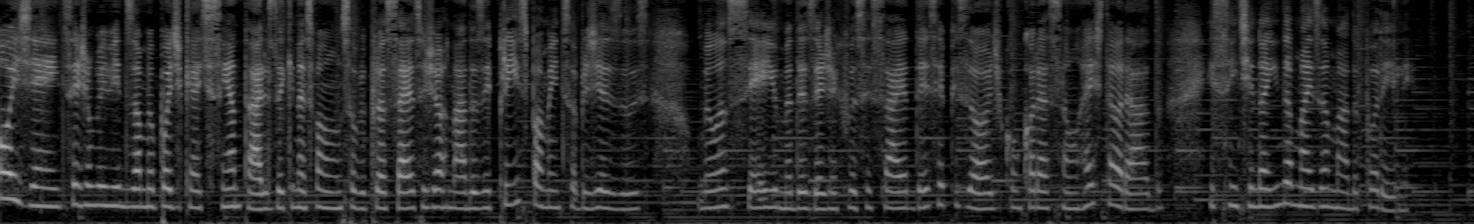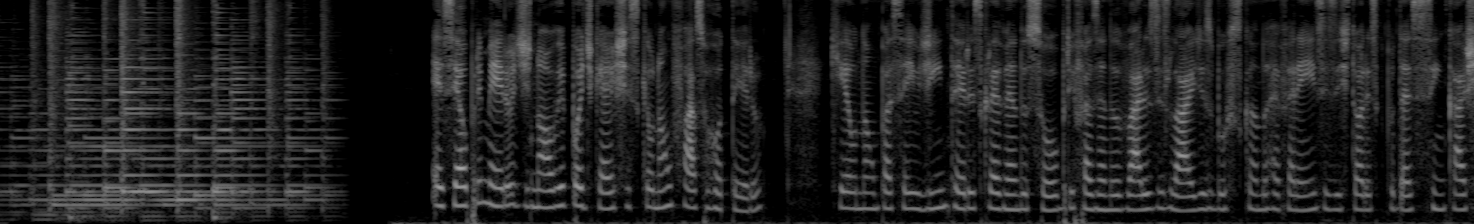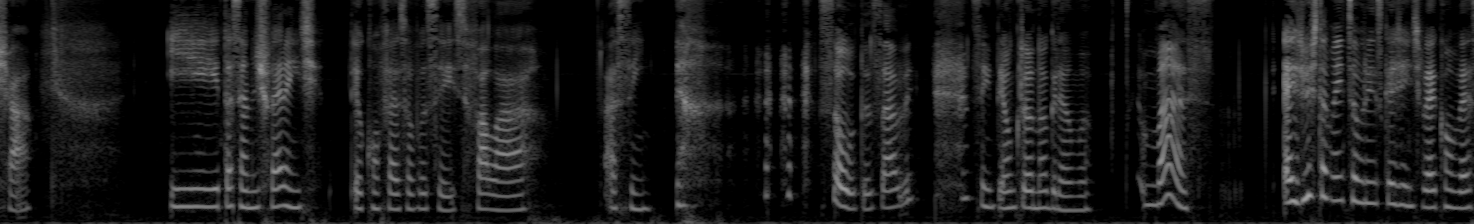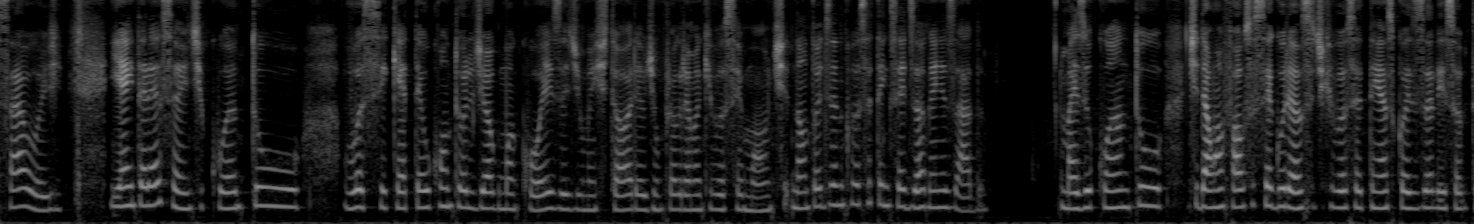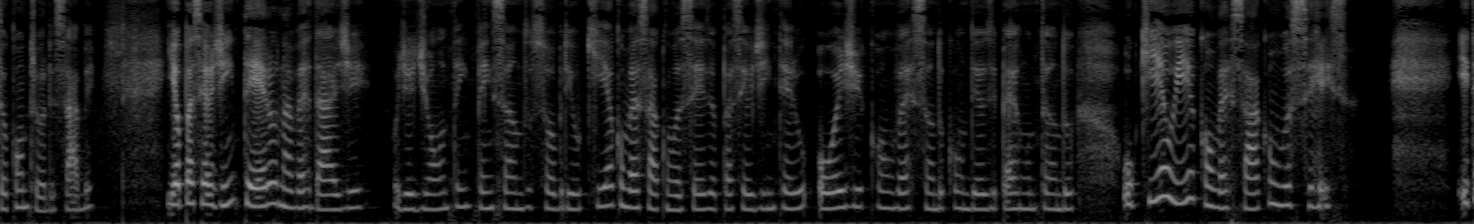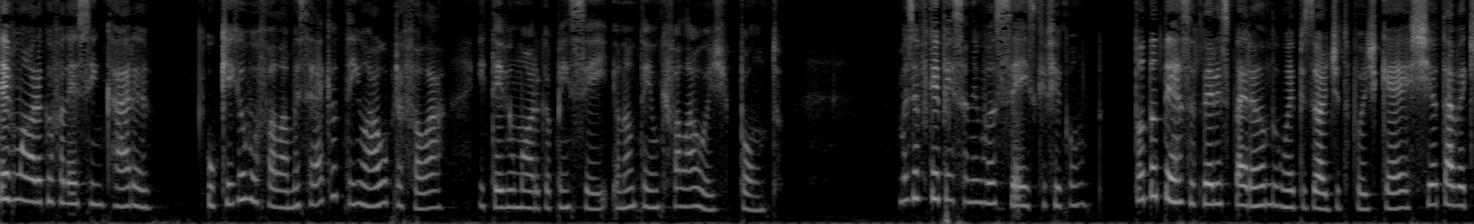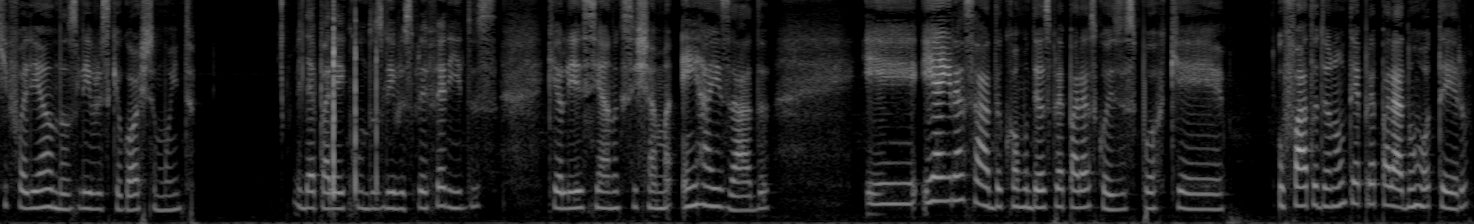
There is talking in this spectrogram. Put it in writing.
Oi, gente, sejam bem-vindos ao meu podcast Sem Atalhos. Aqui nós falamos sobre processos, jornadas e principalmente sobre Jesus. O meu anseio, o meu desejo é que você saia desse episódio com o coração restaurado e se sentindo ainda mais amado por Ele. Esse é o primeiro de nove podcasts que eu não faço roteiro que eu não passei o dia inteiro escrevendo sobre, fazendo vários slides, buscando referências, histórias que pudessem se encaixar. E tá sendo diferente, eu confesso a vocês, falar assim, solta, sabe? Sem ter um cronograma. Mas é justamente sobre isso que a gente vai conversar hoje. E é interessante quanto você quer ter o controle de alguma coisa, de uma história ou de um programa que você monte. Não estou dizendo que você tem que ser desorganizado, mas o quanto te dá uma falsa segurança de que você tem as coisas ali sob teu controle, sabe? E eu passei o dia inteiro, na verdade, o dia de ontem pensando sobre o que ia conversar com vocês. Eu passei o dia inteiro hoje conversando com Deus e perguntando o que eu ia conversar com vocês. E teve uma hora que eu falei assim, cara, o que, que eu vou falar? Mas será que eu tenho algo para falar? E teve uma hora que eu pensei, eu não tenho o que falar hoje, ponto. Mas eu fiquei pensando em vocês que ficam toda terça-feira esperando um episódio do podcast. E eu tava aqui folheando os livros que eu gosto muito me deparei com um dos livros preferidos que eu li esse ano que se chama Enraizado. E, e, é engraçado como Deus prepara as coisas, porque o fato de eu não ter preparado um roteiro,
